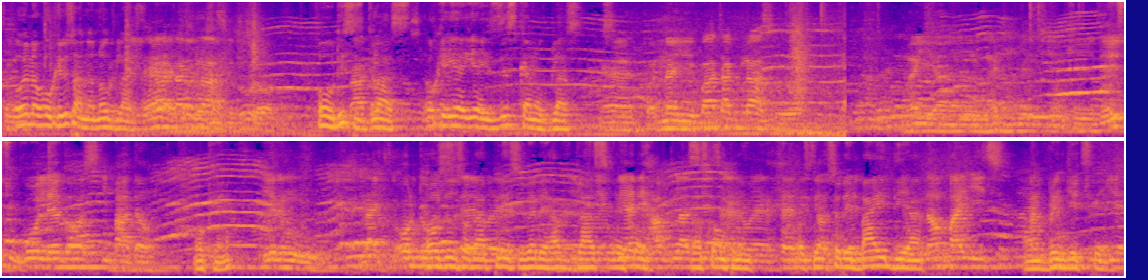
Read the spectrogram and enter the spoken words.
fact. Oh no. Okay, this one are not glass. Oh, this is glass. Okay, yeah, yeah. Is this kind of glass? na yi bata glass o. Na yi uh, like They used to go Lagos, Ibadan. Okay. Even like all those, all those uh, other places where they have glass. uh, where they have glasses. glass company. uh, uh, okay, so they buy They their will now buy it and bring it to here.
